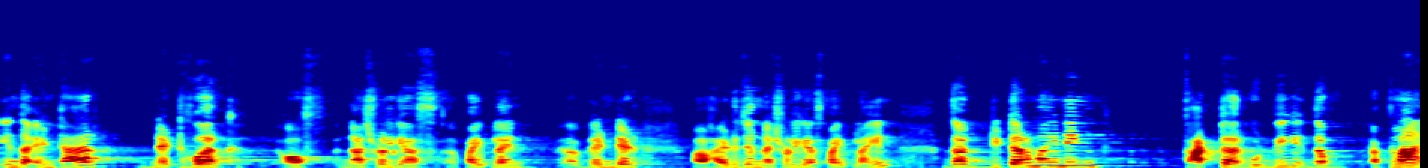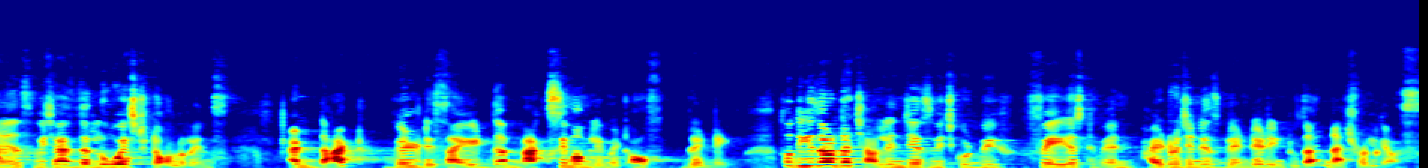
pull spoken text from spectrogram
in the entire network of natural gas uh, pipeline uh, blended uh, hydrogen natural gas pipeline the determining factor would be the appliance which has the lowest tolerance and that will decide the maximum limit of blending. So, these are the challenges which could be faced when hydrogen is blended into the natural gas.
